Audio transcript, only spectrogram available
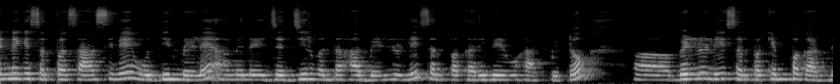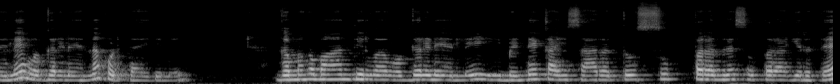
ಎಣ್ಣೆಗೆ ಸ್ವಲ್ಪ ಸಾಸಿವೆ ಉದ್ದಿನ ಬೇಳೆ ಆಮೇಲೆ ಜಜ್ಜಿರುವಂತಹ ಬೆಳ್ಳುಳ್ಳಿ, ಸ್ವಲ್ಪ ಕರಿಬೇವು ಹಾಕಿಬಿಟ್ಟು ಬೆಳ್ಳುಳ್ಳಿ ಸ್ವಲ್ಪ ಕೆಂಪಗಾದ ಮೇಲೆ ಒಗ್ಗರಣೆಯನ್ನು ಕೊಡ್ತಾ ಇದ್ದೀನಿ. ಘಮ ಘಮ ಅಂತಿರುವ ಒಗ್ಗರಣೆಯಲ್ಲಿ ಈ ಬೆಂಡೆಕಾಯಿ ಸಾರಂತೂ ಸೂಪರ್ ಅಂದರೆ ಸೂಪರ್ ಆಗಿರುತ್ತೆ.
